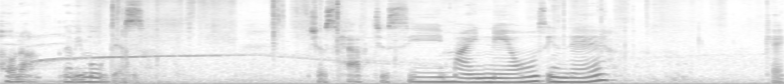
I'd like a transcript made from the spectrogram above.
hold on. Let me move this. Just have to see my nails in there. Okay.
